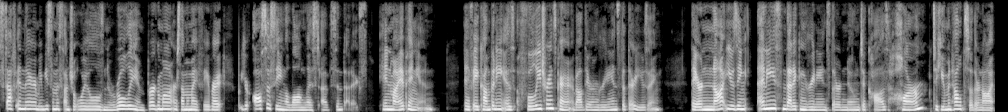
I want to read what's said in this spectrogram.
stuff in there, maybe some essential oils, neroli and bergamot are some of my favorite, but you're also seeing a long list of synthetics. In my opinion, if a company is fully transparent about their ingredients that they're using, they are not using any synthetic ingredients that are known to cause harm to human health. So they're not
